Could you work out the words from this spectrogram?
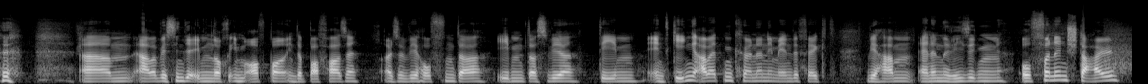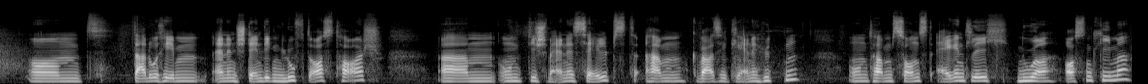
ähm, aber wir sind ja eben noch im Aufbau, in der Bauphase. Also wir hoffen da eben, dass wir dem entgegenarbeiten können im Endeffekt. Wir haben einen riesigen offenen Stall und dadurch eben einen ständigen Luftaustausch. Ähm, und die Schweine selbst haben quasi kleine Hütten und haben sonst eigentlich nur Außenklima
